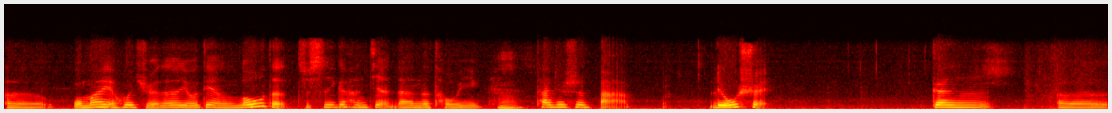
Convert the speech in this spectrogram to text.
呃，我妈也会觉得有点 low 的，只是一个很简单的投影，嗯，它就是把流水跟呃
